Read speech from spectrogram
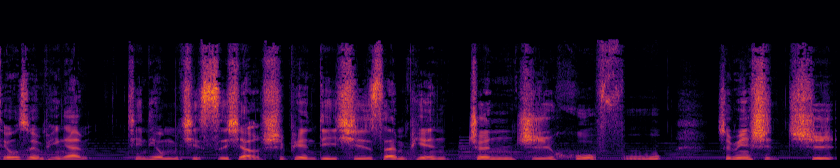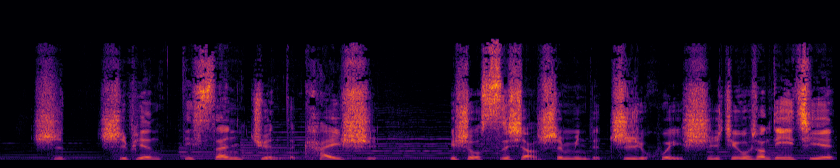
弟兄姊妹平安，今天我们一起思想诗篇第七十三篇真知祸福。这篇是诗是诗篇第三卷的开始，一首思想生命的智慧诗。结构上第一节，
